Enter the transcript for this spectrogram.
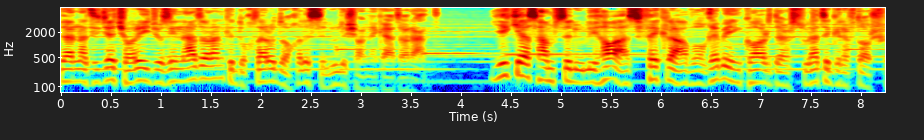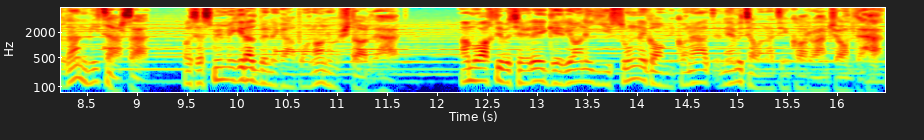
در نتیجه چاره جزی ندارند که دختر را داخل سلولشان نگه دارند. یکی از همسلولی ها از فکر عواقب این کار در صورت گرفتار شدن می ترسد و تصمیم می گیرد به نگهبانان هشدار دهد. اما وقتی به چهره گریان ییسون نگاه می کند نمی تواند این کار را انجام دهد.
